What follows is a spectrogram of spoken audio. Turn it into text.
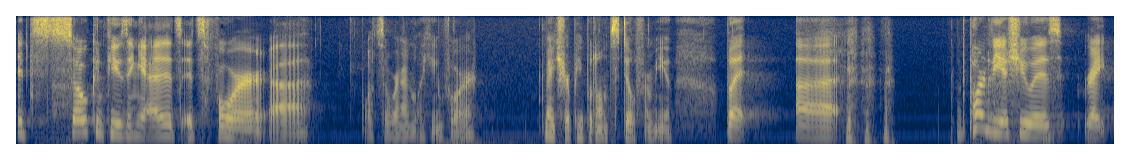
It's so confusing. Yeah, it's it's for uh, what's the word I'm looking for? Make sure people don't steal from you. But uh, part of the issue is right.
